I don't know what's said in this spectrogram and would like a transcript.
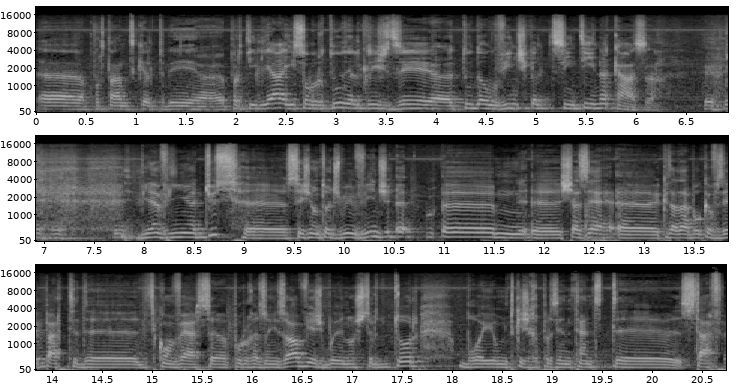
Uh, portanto, que ele também uh, partilhar e, sobretudo, ele quis dizer uh, tudo a ouvintes que ele sentia na casa. Bienvenue à tous, uh, sejam todos bem-vindos. Uh, uh, Chazé, uh, que está a boca fazer parte de, de, conversa por razões óbvias, boi o nosso tradutor, boi um dos representantes de staff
